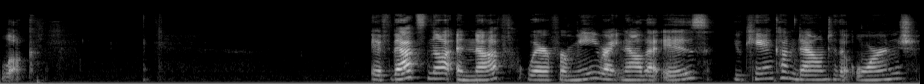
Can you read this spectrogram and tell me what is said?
look. if that's not enough, where for me right now that is, you can come down to the orange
